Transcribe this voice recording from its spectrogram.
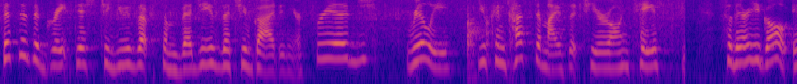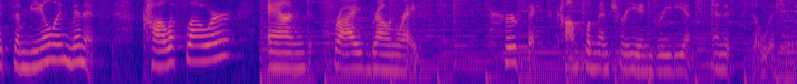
This is a great dish to use up some veggies that you've got in your fridge really, you can customize it to your own tastes. So there you go, it's a meal in minutes. Cauliflower and fried brown rice. Perfect complementary ingredients and it's delicious.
